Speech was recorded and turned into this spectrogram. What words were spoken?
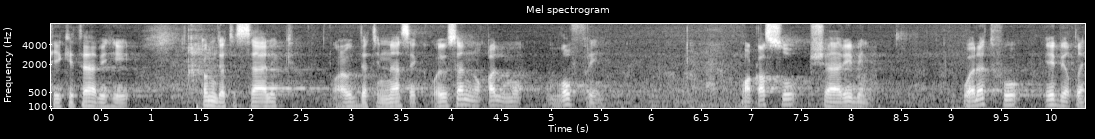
في كتابه عمدة السالك وعدة الناسك ويسن قلم ظفر وقص شارب ونتف إبط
